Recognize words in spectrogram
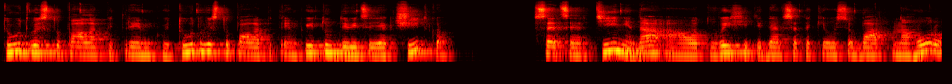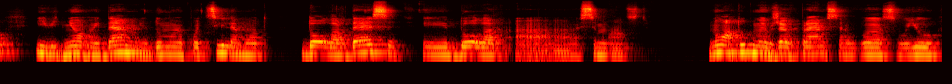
тут виступала підтримкою, тут виступала підтримкою, і тут дивіться, як чітко. Все це тіні, да? а от вихід іде все-таки ось бар нагору, і від нього йдемо, я думаю, по цілям от долар 10 і долар 17. Ну, а тут ми вже впремося в свою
